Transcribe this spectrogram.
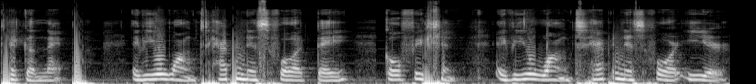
take a nap. If you want happiness for a day, go fishing. If you want happiness for a year,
